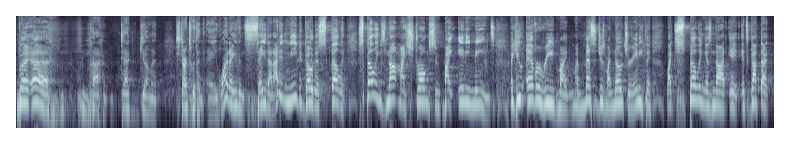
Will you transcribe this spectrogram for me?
But, uh, dead gummit. Starts with an A. Why did I even say that? I didn't need to go to spelling. Spelling's not my strong suit by any means. Like you ever read my, my messages, my notes, or anything, like spelling is not it. It's got that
